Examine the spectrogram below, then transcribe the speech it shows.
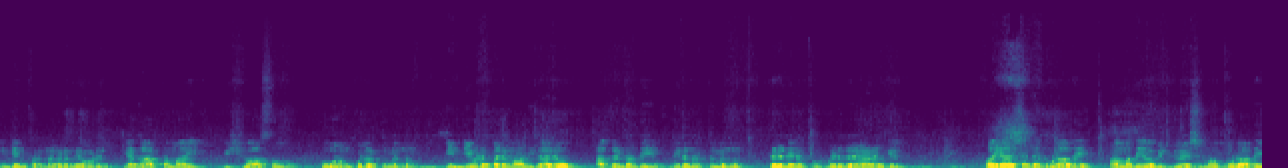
ഇന്ത്യൻ ഭരണഘടനയോട് യഥാർത്ഥമായി വിശ്വാസവും കൂറും പുലർത്തുമെന്നും ഇന്ത്യയുടെ പരമാധികാരവും അഖണ്ഡതയും നിലനിർത്തുമെന്നും തിരഞ്ഞെടുക്കപ്പെടുകയാണെങ്കിൽ ഭയാശങ്ക കൂടാതെ മമതയോ വിദ്വേഷമോ കൂടാതെ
